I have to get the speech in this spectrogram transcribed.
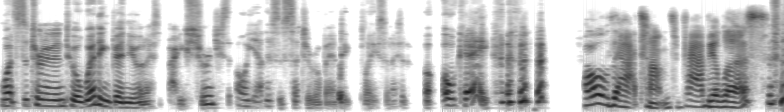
wants to turn it into a wedding venue. And I said, Are you sure? And she said, Oh, yeah, this is such a romantic place. And I said, "O- Okay. oh, that sounds fabulous.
